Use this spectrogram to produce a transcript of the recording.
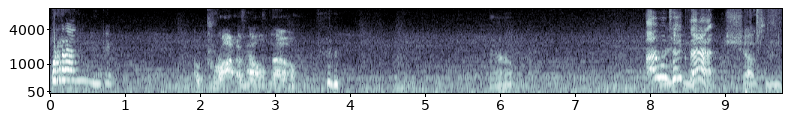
Brandy. Oh, draught of health, no. I will take that. Shove some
